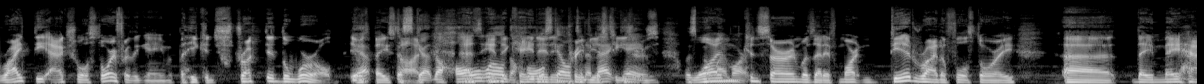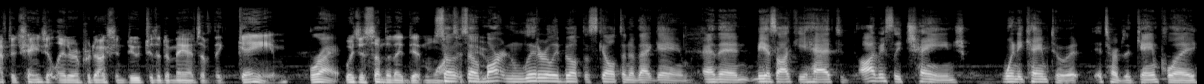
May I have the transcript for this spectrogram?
write the actual story for the game, but he constructed the world it was based the, on. the whole as world indicated in previous teasers. game was built by One concern was that if Martin did write a full story, uh, they may have to change it later in production due to the demands of the game, right which is something they didn't want so to so do. martin literally built the skeleton of that game and then miyazaki had to obviously change when he came to it in terms of gameplay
